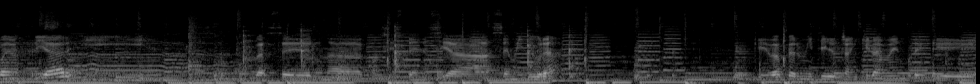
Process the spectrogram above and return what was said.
Va a enfriar y va a ser una consistencia semidura que va a permitir tranquilamente que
